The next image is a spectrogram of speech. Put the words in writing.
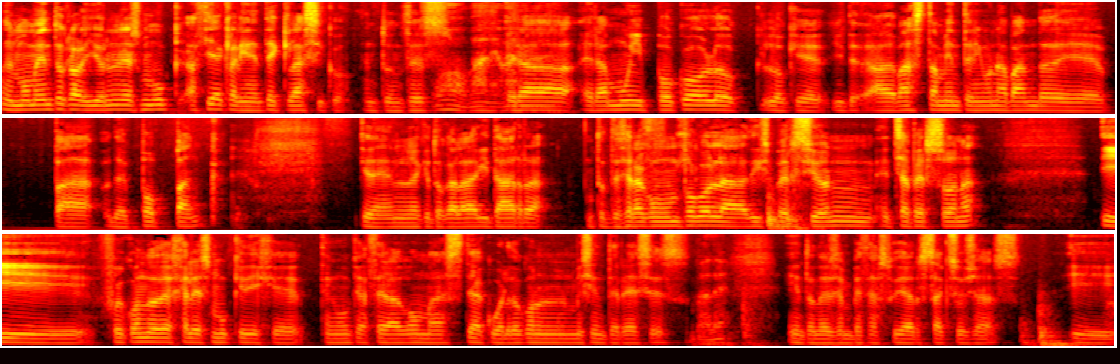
el momento, claro, yo en el SMUC hacía clarinete clásico, entonces Oh, vale, vale, era, era muy poco lo, lo que... y de- además también tenía una banda de, pa- de pop punk que, en la que tocaba la guitarra, entonces era como un poco la dispersión hecha persona Y fue cuando dejé el Smook que dije, tengo que hacer algo más de acuerdo con mis intereses. Vale. Y entonces empecé a estudiar saxo jazz. Y,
